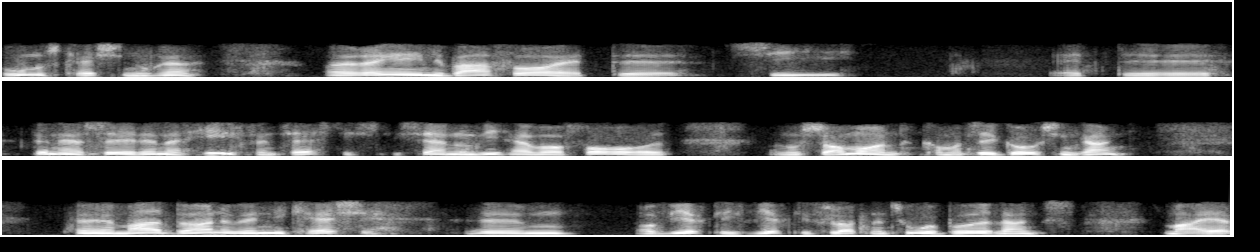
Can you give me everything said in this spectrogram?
bonuscache nu her. Og jeg ringer egentlig bare for at øh, sige, at øh, den her serie, den er helt fantastisk. Især nu lige her, hvor foråret og nu sommeren kommer til at gå sin gang. Øh, meget børnevenlig kasse. Øh, og virkelig, virkelig flot natur, både langs Maja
